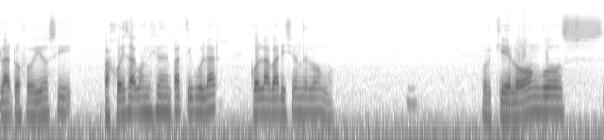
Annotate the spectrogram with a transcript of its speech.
la atrofobiosis bajo esa condición en particular con la aparición de los hongos. Porque los hongos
